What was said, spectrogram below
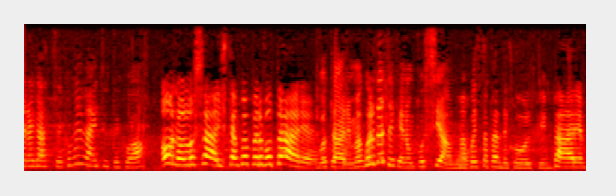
Salve ragazze, come mai tutte qua? Oh, non lo sai, stiamo qua per votare. Votare, ma guardate che non possiamo. Ma questa perde colpi. Pare.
